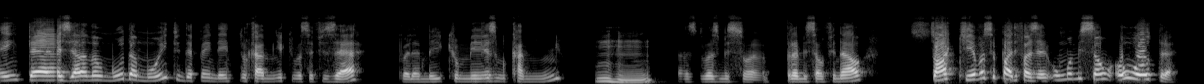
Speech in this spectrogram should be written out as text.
em tese, ela não muda muito, independente do caminho que você fizer. Ela é meio que o mesmo caminho. Uhum. As duas missões para a missão final. Só que você pode fazer uma missão ou outra.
